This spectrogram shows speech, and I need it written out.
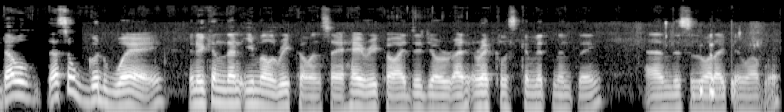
that will that's a good way. And you can then email Rico and say, "Hey Rico, I did your re- reckless commitment thing, and this is what I came up with."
